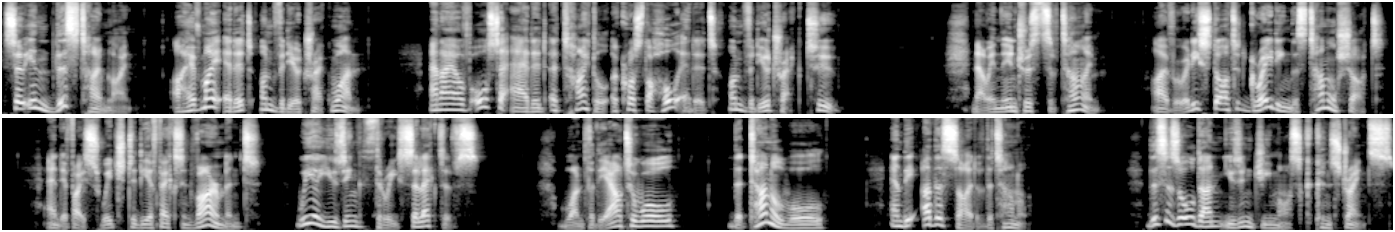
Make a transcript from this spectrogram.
So in this timeline, I have my edit on video track 1, and I have also added a title across the whole edit on video track 2. Now in the interests of time, I've already started grading this tunnel shot, and if I switch to the effects environment, we are using three selectives. One for the outer wall, the tunnel wall, and the other side of the tunnel. This is all done using Gmask constraints.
